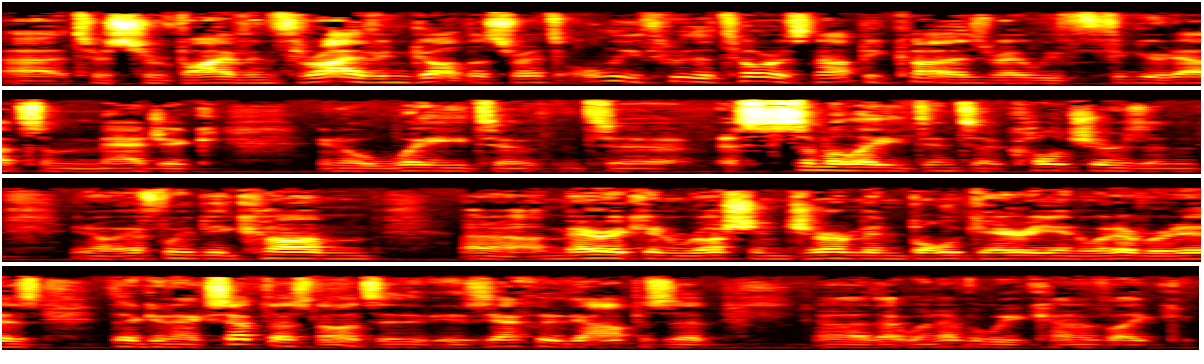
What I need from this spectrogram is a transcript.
uh, to survive and thrive in gullus. Right? It's only through the Torah. It's not because right we've figured out some magic you know way to to assimilate into cultures and you know if we become uh, American, Russian, German, Bulgarian, whatever it is, they're going to accept us. No, it's exactly the opposite. Uh, that whenever we kind of like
